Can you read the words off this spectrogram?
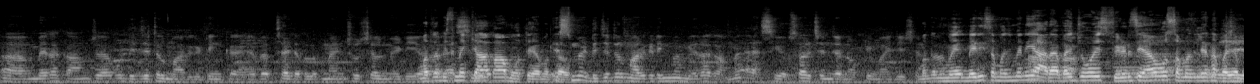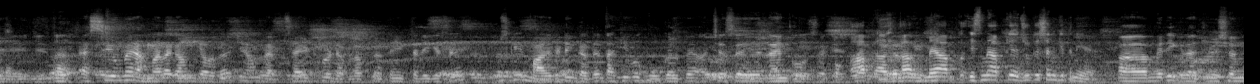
मेरा काम जो है वो डिजिटल मार्केटिंग का है वेबसाइट डेवलपमेंट सोशल मीडिया मतलब इसमें SEO, क्या काम होते हैं मतलब? इसमें डिजिटल मार्केटिंग में मेरा काम है एस सर्च इंजन ऑप्टिमाइजेशन मतलब मे, मेरी समझ में नहीं आ रहा है भाई जो इस फ़ील्ड से है। वो समझ लेना भाई जी जी जी। तो एस में हमारा काम क्या होता है कि हम वेबसाइट को डेवलप करते हैं एक तरीके से उसकी मार्केटिंग करते हैं ताकि वो गूगल पे अच्छे से रैंक हो सके। आप, मैं आपको इसमें आपकी एजुकेशन कितनी है? मेरी ग्रेजुएशन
